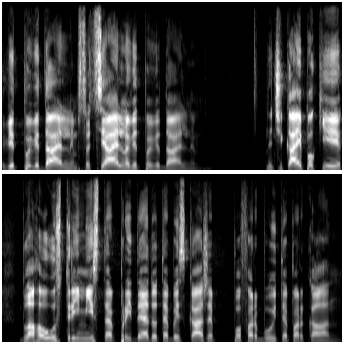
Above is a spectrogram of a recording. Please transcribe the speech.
відповідальним, соціально відповідальним. Не чекай, поки благоустрій міста прийде до тебе і скаже: пофарбуйте паркан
